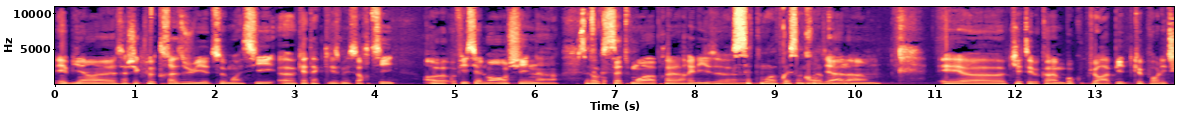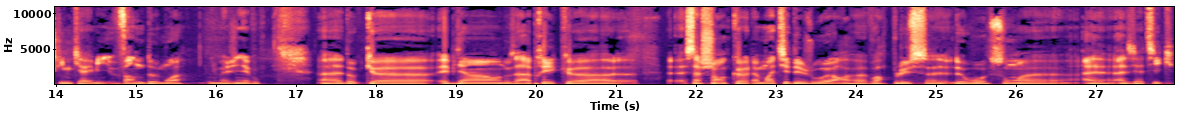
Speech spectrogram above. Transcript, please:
Eh bien, euh, sachez que le 13 juillet de ce mois-ci, euh, Cataclysme est sorti euh, officiellement en Chine. Ça Donc sept mois après la release euh, 7 mois après, c'est incroyable. mondiale. Et euh, qui était quand même beaucoup plus rapide que pour Lich King qui avait mis 22 mois, imaginez-vous. Euh, donc, euh, eh bien, on nous a appris que, euh, sachant que la moitié des joueurs, euh, voire plus, de WoW sont euh, asiatiques,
